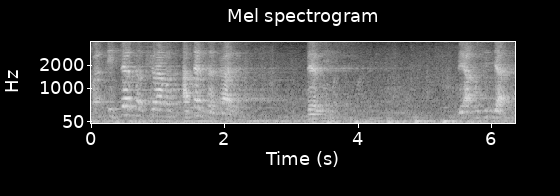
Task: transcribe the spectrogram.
But is there such crime as attempted bribery? There is. The accused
